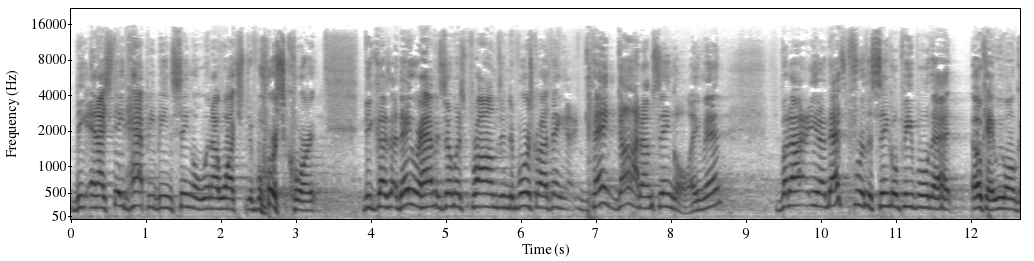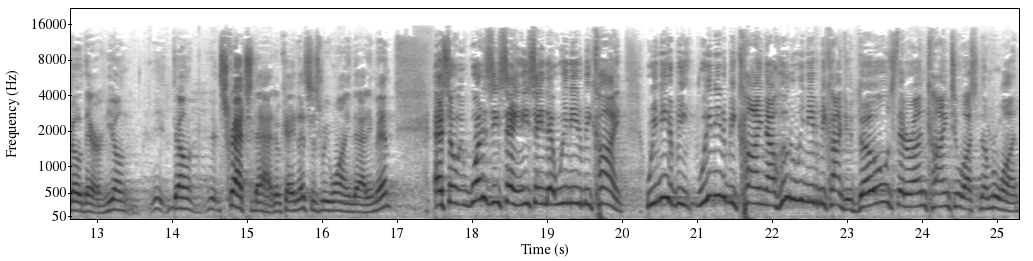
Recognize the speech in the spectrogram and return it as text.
and I stayed happy being single when I watched Divorce Court because they were having so much problems in divorce court. I think, thank God I'm single. Amen. But I, you know, that's for the single people that okay, we won't go there. You don't don't scratch that. Okay, let's just rewind that. Amen. And so what is he saying? He's saying that we need to be kind. We need to be, we need to be kind. Now, who do we need to be kind to? Those that are unkind to us, number one.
